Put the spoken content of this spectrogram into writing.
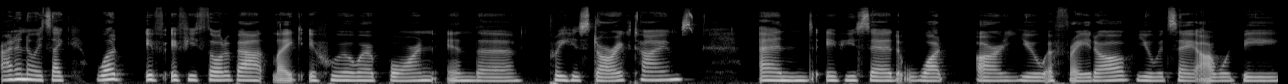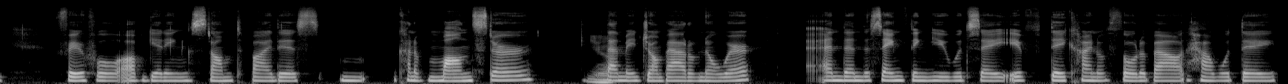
I don't know. It's like what if if you thought about like if we were born in the prehistoric times, and if you said what are you afraid of, you would say I would be fearful of getting stumped by this mm, kind of monster Yeah. that may jump out of nowhere. And then the same thing you would say if they kind of thought about how would they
